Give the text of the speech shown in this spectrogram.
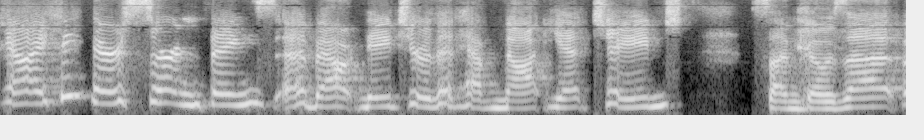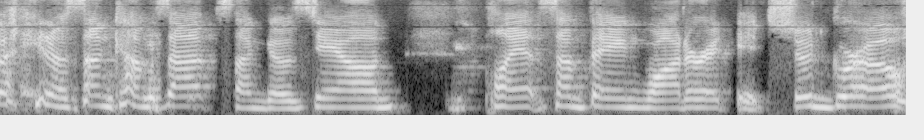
Yeah, I think there are certain things about nature that have not yet changed. Sun goes up, you know, sun comes up, sun goes down. Plant something, water it, it should grow.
